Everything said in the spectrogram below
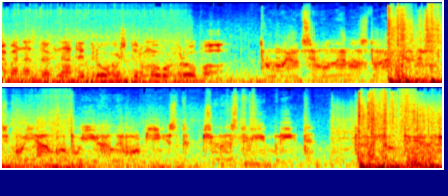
Треба наздогнати другу штурмову групу. Думаю, це вони нас доганятимуть, бо я би поїхали в об'їзд через твій брід. Так що тигри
